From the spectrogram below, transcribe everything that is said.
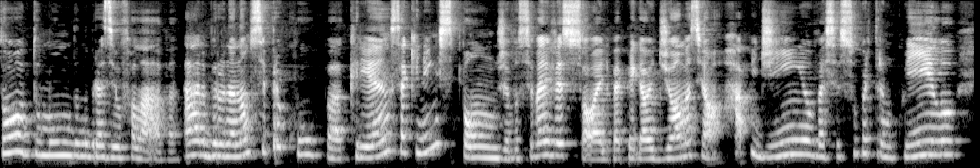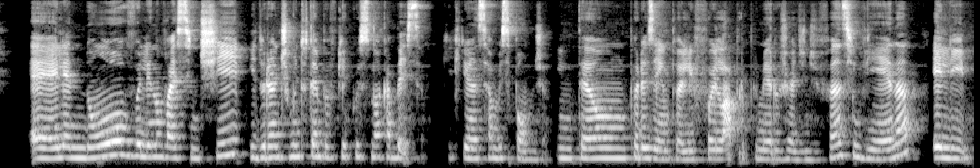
todo mundo no Brasil falava: "Ah, Bruna, não se preocupa, criança é que nem esponja, você vai ver só, ele vai pegar o idioma assim, ó, rapidinho, vai ser super tranquilo, é, ele é novo, ele não vai sentir. E durante muito tempo eu fiquei com isso na cabeça, que criança é uma esponja. Então, por exemplo, ele foi lá para o primeiro jardim de infância em Viena, ele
